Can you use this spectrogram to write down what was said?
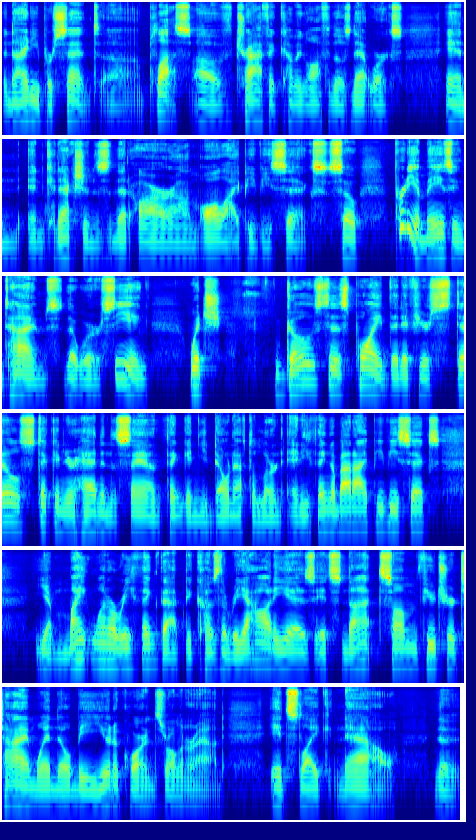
90% uh, plus of traffic coming off of those networks and, and connections that are um, all IPv6. So, pretty amazing times that we're seeing, which goes to this point that if you're still sticking your head in the sand thinking you don't have to learn anything about IPv6, you might want to rethink that because the reality is it's not some future time when there'll be unicorns roaming around. It's like now. The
